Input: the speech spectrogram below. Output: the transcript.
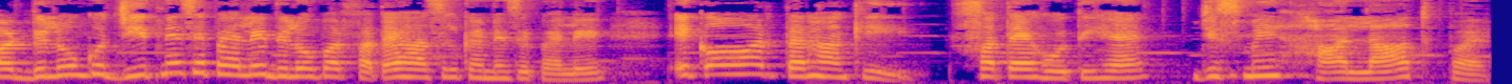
और दिलों को जीतने से पहले, दिलों पर फतेह हासिल करने से पहले, एक और तरह की फतेह होती है, जिसमें हालात पर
